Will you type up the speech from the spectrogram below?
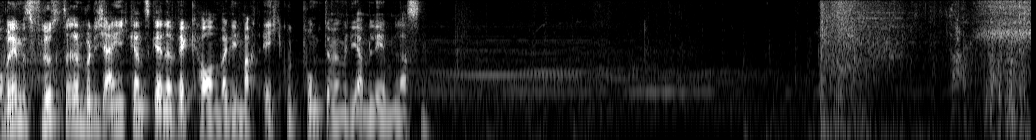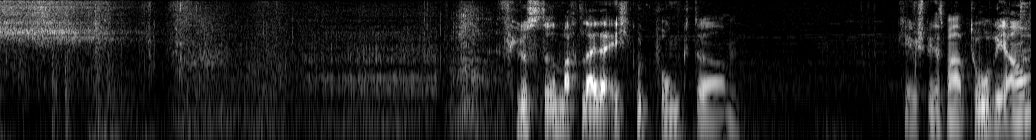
Problem ist, Flüsterin würde ich eigentlich ganz gerne weghauen, weil die macht echt gut Punkte, wenn wir die am Leben lassen. Flüsterin macht leider echt gut Punkte. Okay, wir spielen jetzt mal Hattori aus.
